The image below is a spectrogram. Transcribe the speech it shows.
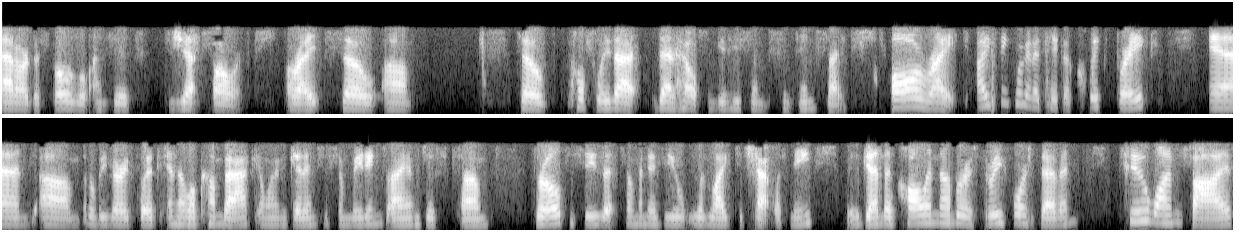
at our disposal and to jet forward. All right. So um, so hopefully that that helps and gives you some some insight. All right. I think we're going to take a quick break and um, it'll be very quick, and then we'll come back and we're going to get into some readings. I am just um, thrilled to see that so many of you would like to chat with me. Again, the call-in number is three four seven two one five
